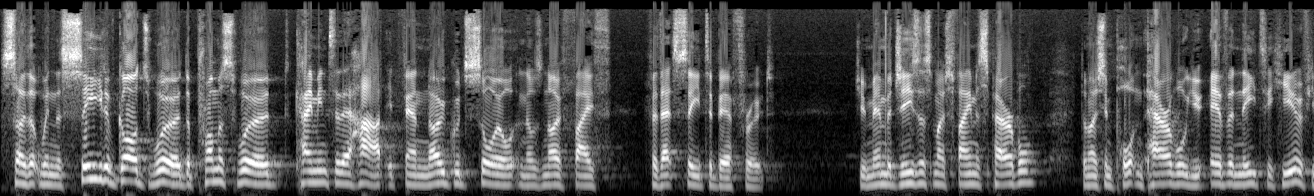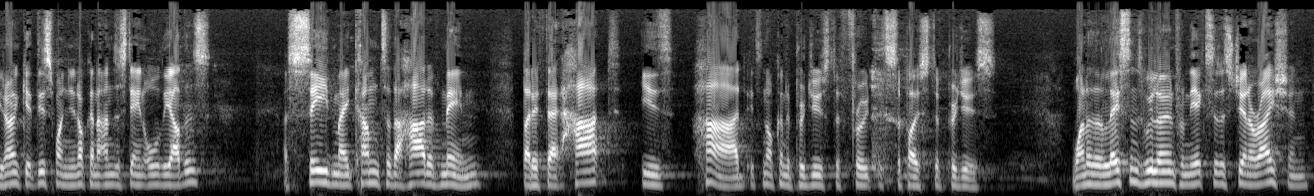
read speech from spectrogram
so that when the seed of God's word, the promised word, came into their heart, it found no good soil and there was no faith for that seed to bear fruit. Do you remember Jesus' most famous parable? the most important parable you ever need to hear. If you don't get this one, you're not going to understand all the others. A seed may come to the heart of men, but if that heart is hard, it's not going to produce the fruit it's supposed to produce. One of the lessons we learn from the Exodus generation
